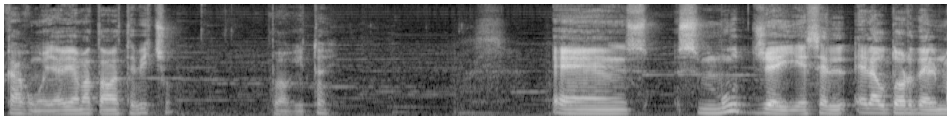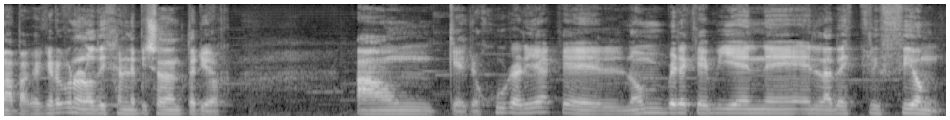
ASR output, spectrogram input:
claro, como ya había matado a este bicho, pues aquí estoy. Eh, Smoothjay es el, autor del mapa, que creo que no lo dije en el episodio anterior. Aunque yo juraría que el nombre que viene en la descripción,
